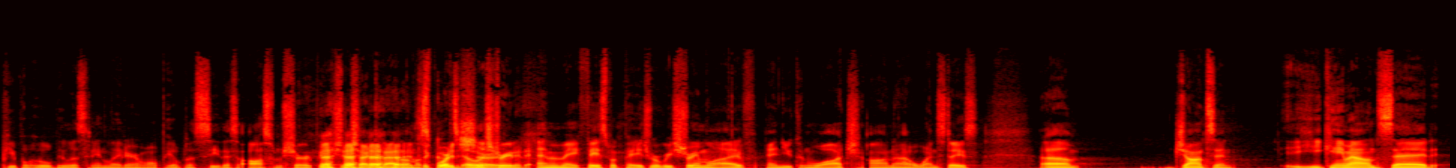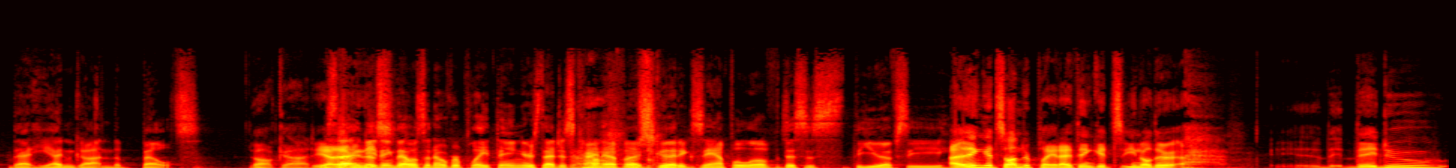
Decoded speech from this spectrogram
people who will be listening later and won't be able to see this awesome shirt. But you should check it out on the Sports. Illustrated MMA Facebook page where we stream live and you can watch on uh, Wednesdays. Um, Johnson, he came out and said that he hadn't gotten the belts. Oh God, yeah. that- I mean, do you think that was an overplayed thing, or is that just kind No. of a good example of this is the UFC? I think it's underplayed. I think it's you know they're they do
